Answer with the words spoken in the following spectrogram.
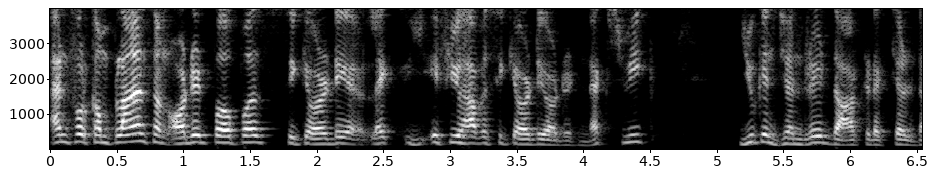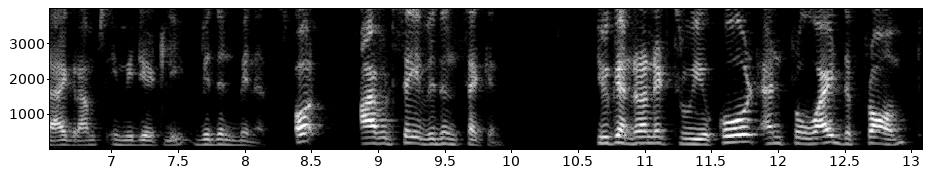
And for compliance and audit purpose, security, like if you have a security audit next week, you can generate the architectural diagrams immediately within minutes or I would say within seconds. You can run it through your code and provide the prompt.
